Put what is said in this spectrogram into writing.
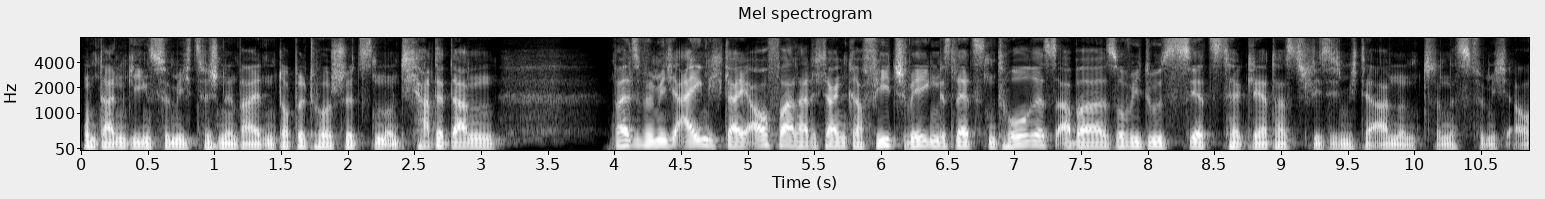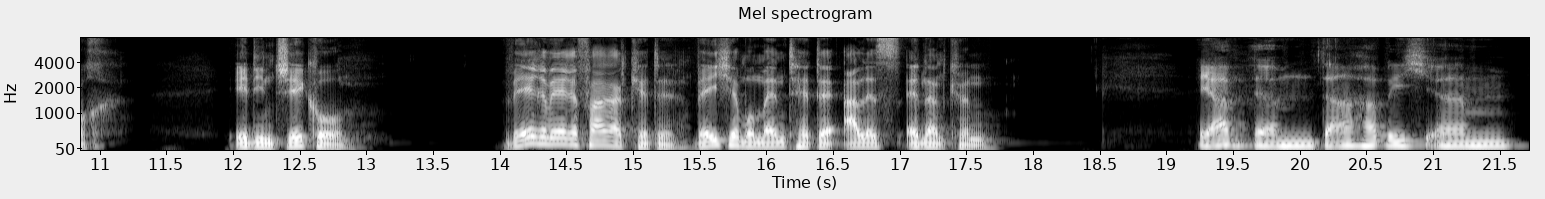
Und dann ging es für mich zwischen den beiden Doppeltorschützen und ich hatte dann, weil sie für mich eigentlich gleich auf waren, hatte ich dann Grafitsch wegen des letzten Tores, aber so wie du es jetzt erklärt hast, schließe ich mich da an und dann ist für mich auch Edin Dzeko. Wäre, wäre Fahrradkette. Welcher Moment hätte alles ändern können? Ja, ähm, da habe ich ähm,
